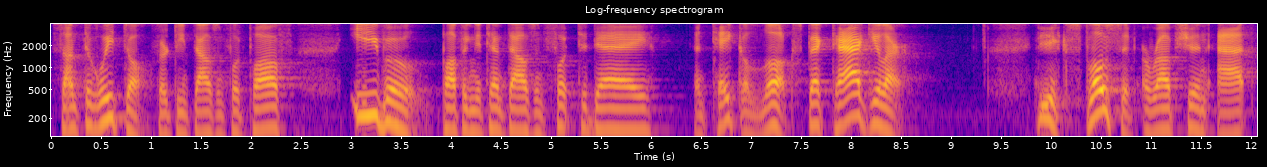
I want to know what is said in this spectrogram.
Santiaguito, 13,000 foot puff. Ibu, puffing to 10,000 foot today. And take a look, spectacular. The explosive eruption at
